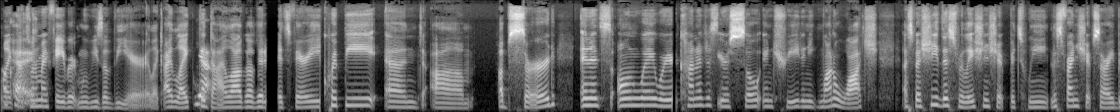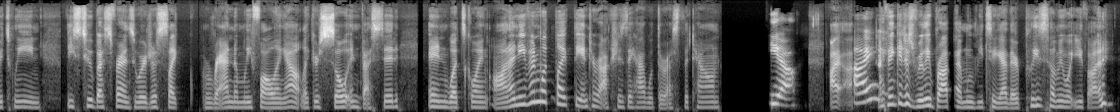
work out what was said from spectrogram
Like that's one of my favorite movies of the year. Like I like Yeah. the dialogue of it. It's very quippy and um absurd in its own way where you're kind of just you're so intrigued and you want to watch especially this relationship between this friendship sorry between these two best friends who are just like randomly falling out. Like you're so invested in what's going on and even with like the interactions they have with the rest of the town. Yeah, i i, I I think it just really brought that movie together. Please tell me what you thought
